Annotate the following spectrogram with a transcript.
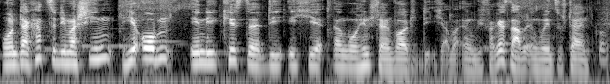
Und dann kannst du die Maschinen hier oben in die Kiste, die ich hier irgendwo hinstellen wollte, die ich aber irgendwie vergessen habe, irgendwo hinzustellen. Gut.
